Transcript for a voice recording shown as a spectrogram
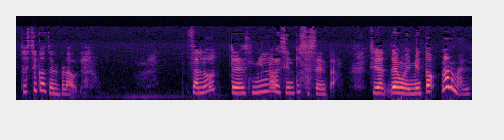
Estadísticas del Brawler. Salud 3960 de movimiento normal.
